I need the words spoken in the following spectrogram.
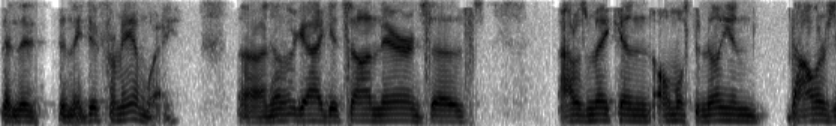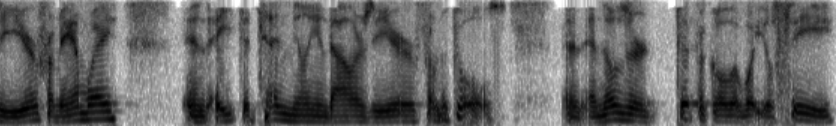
than they than they did from Amway." Uh, another guy gets on there and says, "I was making almost a million dollars a year from Amway, and eight to ten million dollars a year from the tools." And, and those are typical of what you'll see.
